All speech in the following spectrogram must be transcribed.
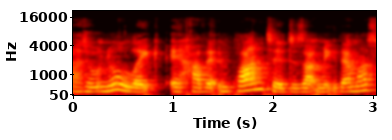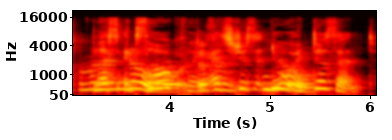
I don't know, like eh, have it implanted. Does that make them less women? Less no, it exactly. It's doesn't- just no, it doesn't.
